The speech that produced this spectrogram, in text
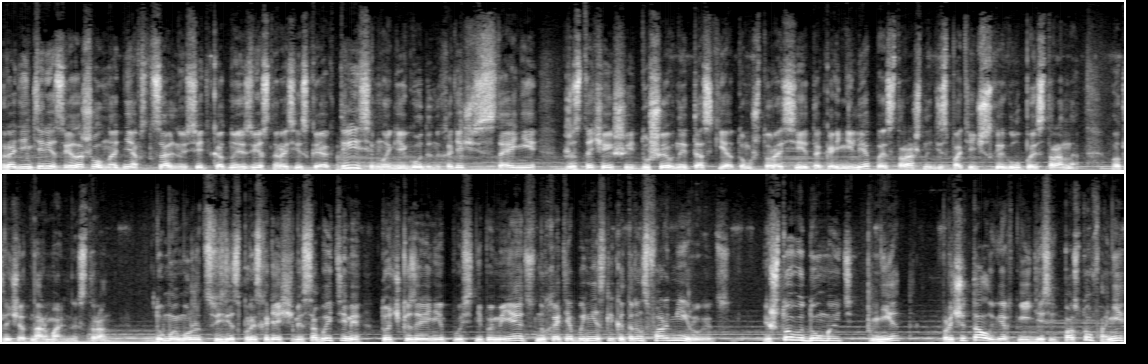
Ради интереса я зашел на днях в социальную сеть к одной известной российской актрисе, многие годы находящейся в состоянии жесточайшей душевной тоски о том, что Россия такая нелепая, страшная, деспотическая, глупая страна, в отличие от нормальных стран. Думаю, может, в связи с происходящими событиями точка зрения пусть не поменяется, но хотя бы несколько трансформируется. И что вы думаете? Нет. Прочитал верхние 10 постов, они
